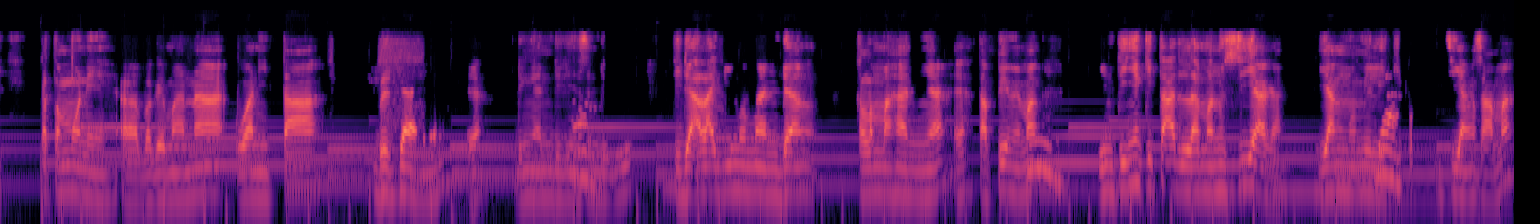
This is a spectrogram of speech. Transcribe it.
ketemu nih uh, bagaimana wanita berdaya ya dengan dirinya oh. sendiri, tidak lagi memandang kelemahannya ya tapi memang hmm. intinya kita adalah manusia kan yang memiliki ya. potensi yang sama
